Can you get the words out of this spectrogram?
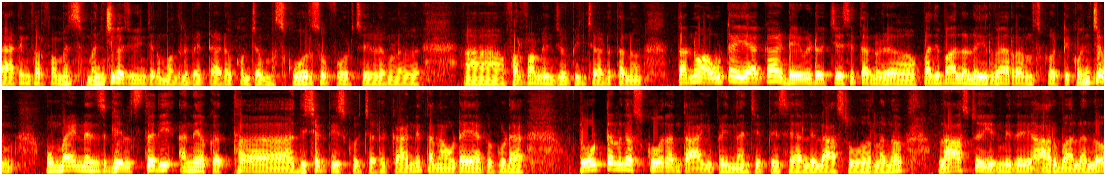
బ్యాటింగ్ పర్ఫార్మెన్స్ మంచిగా చూపించడం మొదలుపెట్టాడో కొంచెం స్కోర్స్ ఫోర్స్ చేయడంలో పర్ఫార్మెన్స్ చూపించాడు. తను తను అవుట్ అయ్యాక డేవిడ్ వచ్చేసి తను పది బాళ్ళలో ఇరవై ఆరు రన్స్ కొట్టి కొంచెం ముంబై ఇండియన్స్ గెలుస్తుంది అనే ఒక దిశకు తీసుకొచ్చాడు. కానీ తను అవుట్ అయ్యాక కూడా టోటల్గా స్కోర్ అంతా ఆగిపోయిందని చెప్పేసేయాలి లాస్ట్ ఓవర్లలో లాస్ట్ ఎనిమిది ఆరు బాళ్ళలో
